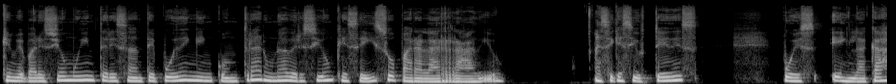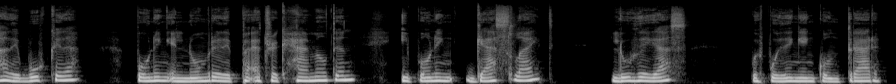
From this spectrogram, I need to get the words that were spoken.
que me pareció muy interesante, pueden encontrar una versión que se hizo para la radio. Así que si ustedes, pues en la caja de búsqueda ponen el nombre de Patrick Hamilton y ponen Gaslight, luz de gas, pues pueden encontrar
